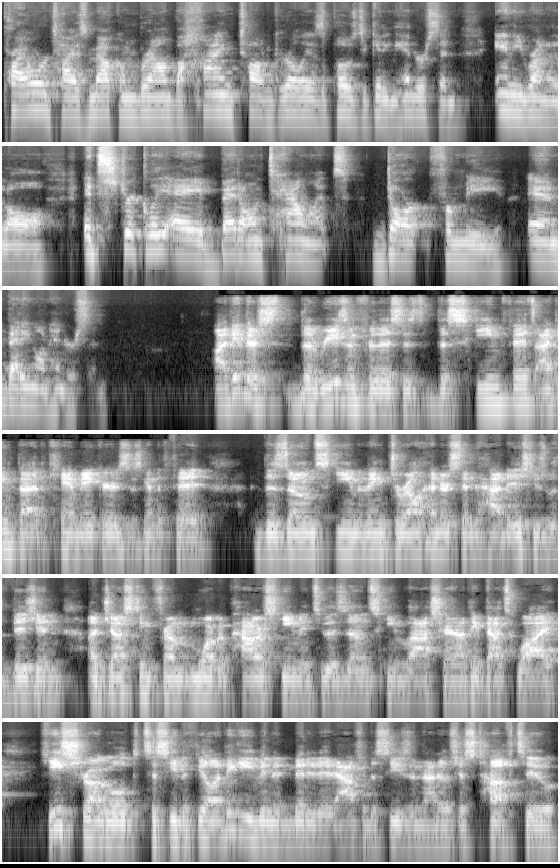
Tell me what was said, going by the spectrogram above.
prioritize Malcolm Brown behind Todd Gurley as opposed to getting Henderson any run at all. It's strictly a bet on talent dart for me and betting on Henderson. I think there's the reason for this is the scheme fits. I think that Cam Akers is going to fit the zone scheme. I think Darrell Henderson had issues with vision adjusting from more of a power scheme into a zone scheme last year. And I think that's why he struggled to see the field. I think he even admitted it after the season that it was just tough to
